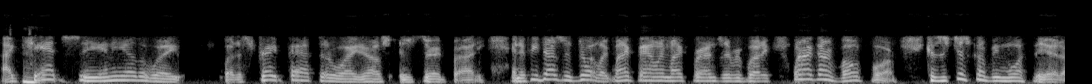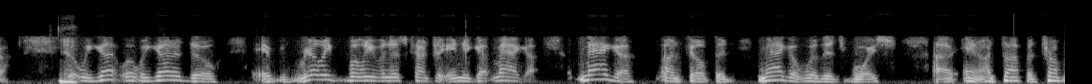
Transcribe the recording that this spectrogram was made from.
I can't see any other way but a straight path to the White House is third party. And if he doesn't do it, like my family, my friends, everybody, we're not going to vote for him because it's just going to be more theater. Yeah. What we got, what we got to do, if you really believe in this country, and you got MAGA, MAGA unfiltered, MAGA with its voice, uh, and on top of Trump,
